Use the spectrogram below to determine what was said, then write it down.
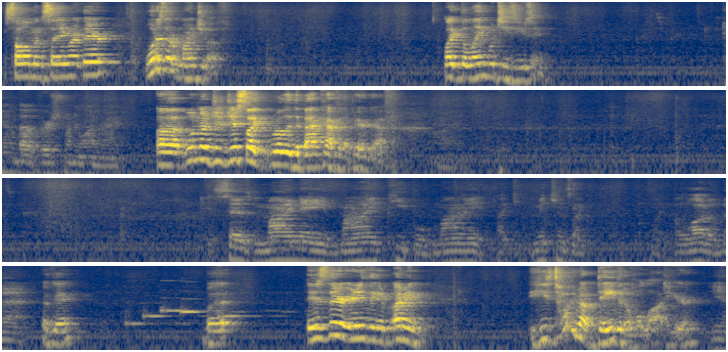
Solomon's saying right there, what does that remind you of? Like the language he's using. Talking about verse 21, right? Uh, well, no, ju- just like really the back half of that paragraph. It says my name, my people, my like it mentions like like a lot of that. Okay. But is there anything? I mean, he's talking about David a whole lot here. Yeah.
